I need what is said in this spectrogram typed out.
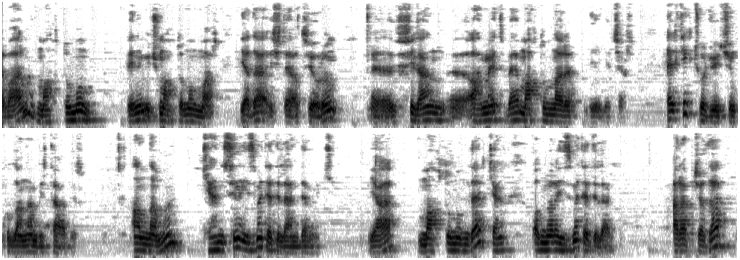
var mı? Mahdumum. Benim üç mahdumum var. Ya da işte atıyorum e, filan e, Ahmet ve mahdumları diye geçer. Erkek çocuğu için kullanılan bir tabir. Anlamı kendisine hizmet edilen demek. Ya mahdumum derken onlara hizmet edilen. Arapçada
